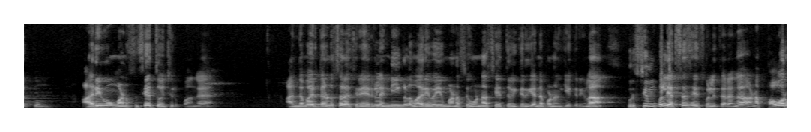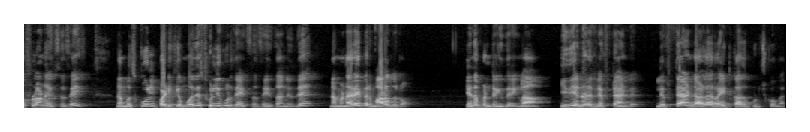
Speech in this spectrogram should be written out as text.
இருக்கும். அறிவும் மனசும் சேர்த்து வச்சிருப்பாங்க. அந்த மாதிரி தனுசு ராசினியர்களை நீங்களும் அறிவையும் மனசையும் ஒன்றா சேர்த்து வைக்கிறதுக்கு என்ன பண்ணணும்னு கேட்குறீங்களா ஒரு சிம்பிள் எக்ஸசைஸ் சொல்லித்தராங்க ஆனால் பவர்ஃபுல்லான எக்ஸசைஸ் நம்ம ஸ்கூல் படிக்கும் போதே சொல்லி கொடுத்த எக்ஸசைஸ் தான் இது. நம்ம நிறைய பேர் மறந்துட்டோம். என்ன பண்ணுறீங்க தெரியுங்களா? இது என்னோட லெஃப்ட் ஹேண்டு லெஃப்ட் ஹேண்டால் ரைட் காது பிடிச்சிக்கோங்க.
